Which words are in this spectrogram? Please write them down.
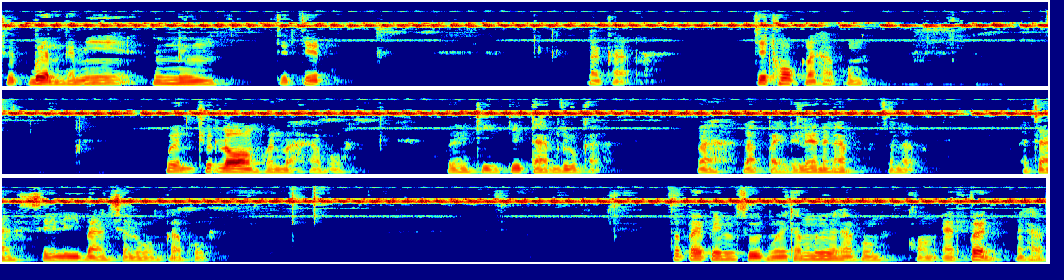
ชุดเบิ่นก็มีหนึ่งหนึ่งเจ็ดเจ็ดแล้วก็เจ็ดหกนะครับผม เบิ่นชุดรองคนบ่าครับผมเลยที่ติดตามดูกับมารับไปได้เลยนะครับสำหรับอาจารย์เสรีบางฉลวงครับผมต่อไปเป็นสูตรหวยทำมือครับผมของแอดเปิลนะครับ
